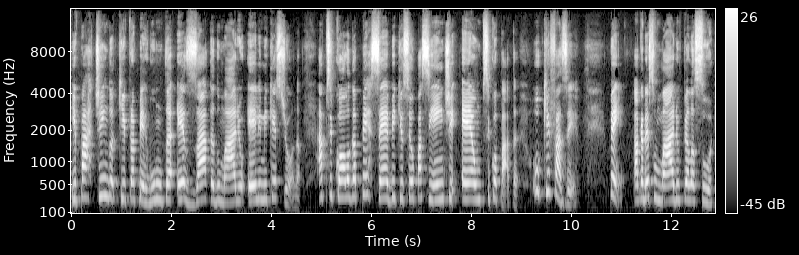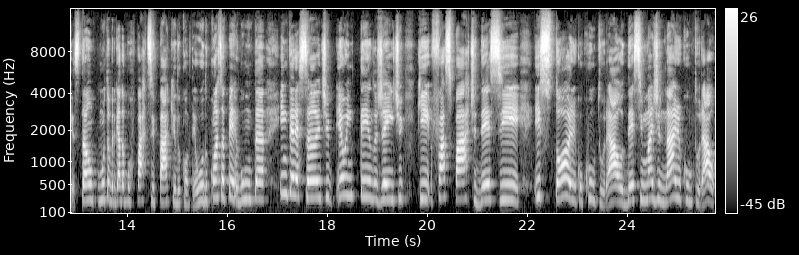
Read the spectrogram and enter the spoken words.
E partindo aqui para a pergunta exata do Mário, ele me questiona. A psicóloga percebe que o seu paciente é um psicopata. O que fazer? Bem, Agradeço o Mário pela sua questão. Muito obrigada por participar aqui do conteúdo com essa pergunta interessante. Eu entendo, gente, que faz parte desse histórico cultural, desse imaginário cultural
